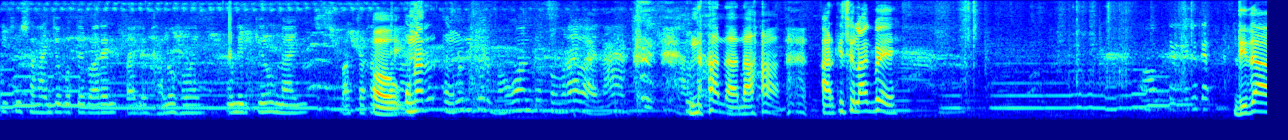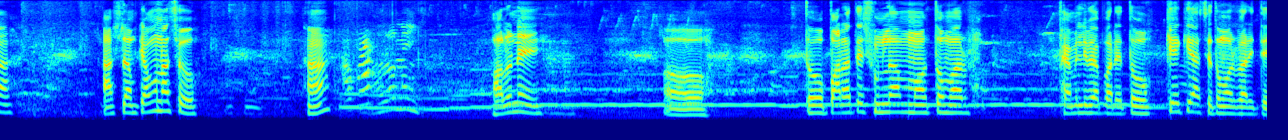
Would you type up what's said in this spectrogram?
কিছু সাহায্য করতে পারেন তাহলে ভালো হয়। উনির কেউ নাই বাচ্চা ওনার ভগবান তো তোমরা লয় না। না না না। আর কিছু লাগবে? দিদা আসলাম কেমন আছো? হ্যাঁ? ভালো নেই? ও তো পাড়াতে শুনলাম তোমার ফ্যামিলি ব্যাপারে তো কে কে আছে তোমার বাড়িতে?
